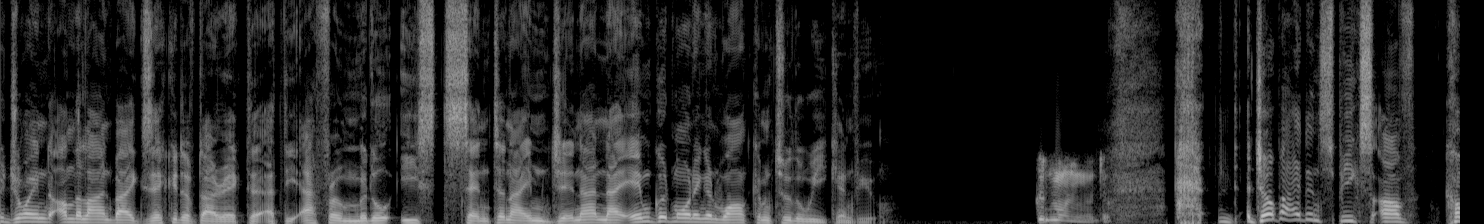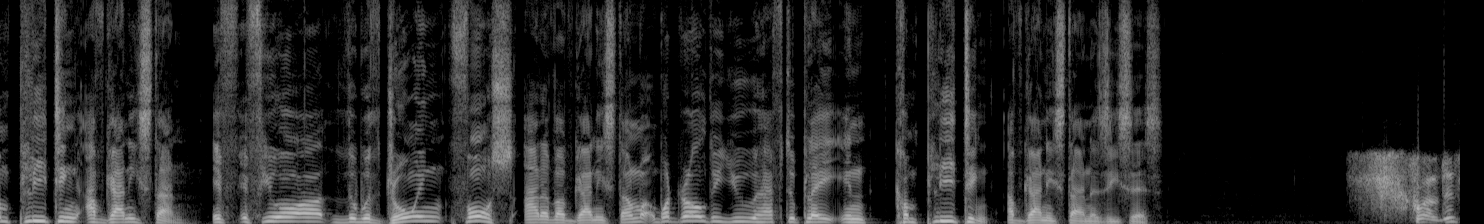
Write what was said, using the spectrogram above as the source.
we're joined on the line by Executive Director at the Afro Middle East Center, Na'eem Jeenah. Naim, good morning and welcome to the Weekend View. Good morning, Udo. Joe Biden speaks of completing Afghanistan. If, if you are the withdrawing force out of Afghanistan, what, what role do you have to play in completing Afghanistan, as he says? Well, this is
